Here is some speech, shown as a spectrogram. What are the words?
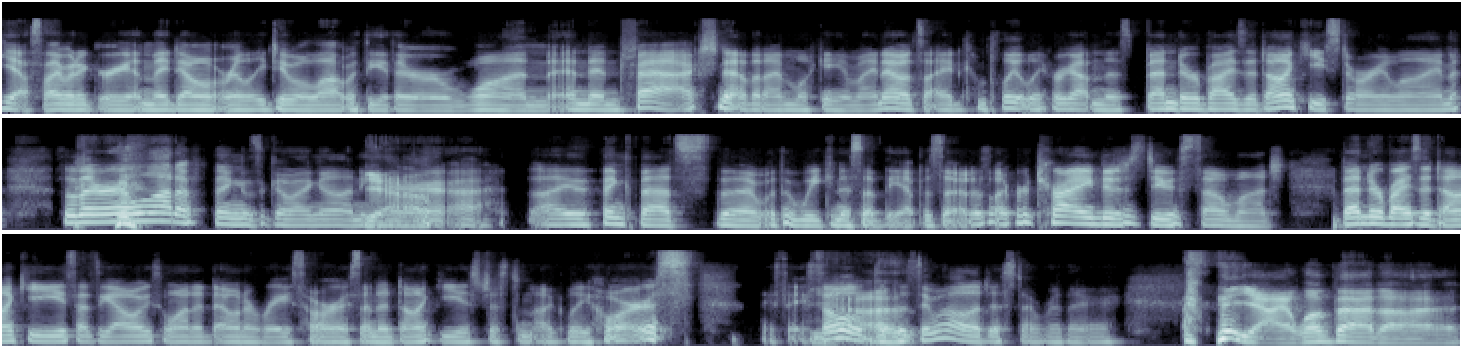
Yes, I would agree. And they don't really do a lot with either one. And in fact, now that I'm looking at my notes, I had completely forgotten this Bender buys a donkey storyline. So there are a lot of things going on Yeah. here. Uh, I think that's the the weakness of the episode. Is like we're trying to just do so much. Bender buys a donkey. He says he always wanted to own a racehorse, and a donkey is just an ugly horse. They say sold to the zoologist over there. yeah, I love that uh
